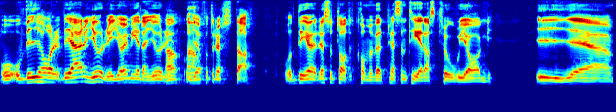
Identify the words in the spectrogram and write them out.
Och, och vi, har, vi är en jury, jag är med i den juryn och vi har fått rösta. Och det resultatet kommer väl presenteras tror jag i eh,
